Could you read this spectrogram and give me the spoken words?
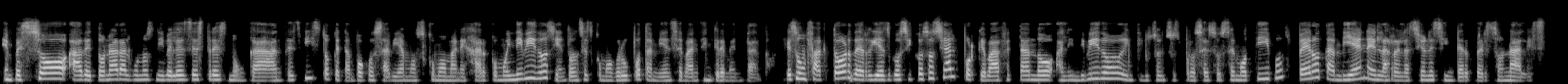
empezó a detonar algunos niveles de estrés nunca antes visto, que tampoco sabíamos cómo manejar como individuos y entonces como grupo también se van incrementando. Es un factor de riesgo psicosocial porque va afectando al individuo, incluso en sus procesos emotivos, pero también en las relaciones interpersonales.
